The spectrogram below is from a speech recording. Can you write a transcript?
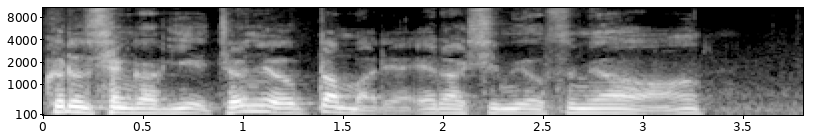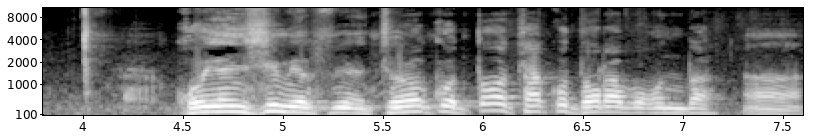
그런 생각이 전혀 없단 말이야. 애락심이 없으면 고연심이 없으면 저놓고 또 자꾸 돌아보건다. 어.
